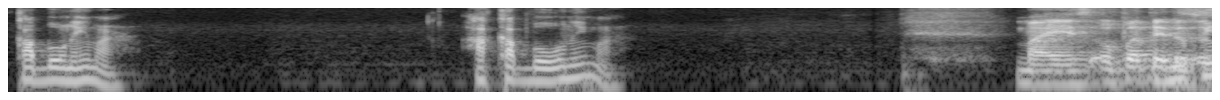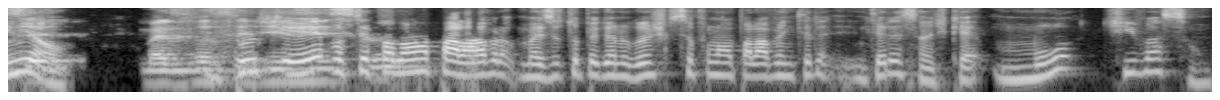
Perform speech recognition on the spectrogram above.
Acabou o Neymar. Acabou o Neymar. Mas, ô Pantera, você, opinião. mas você Porque você falou uma palavra, mas eu tô pegando o gancho que você falou uma palavra interessante, que é motivação.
